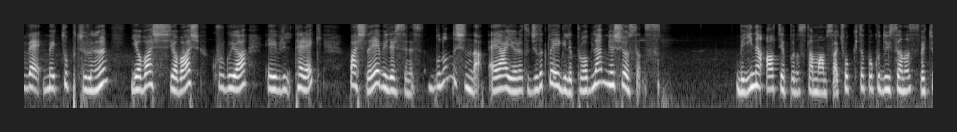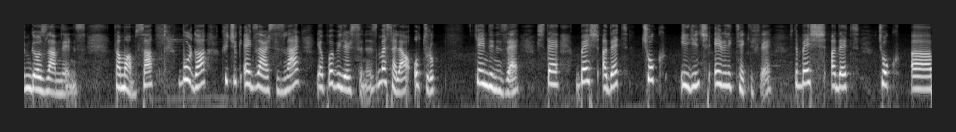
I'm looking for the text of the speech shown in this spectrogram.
ve mektup türünün yavaş yavaş kurguya evrilterek başlayabilirsiniz. Bunun dışında eğer yaratıcılıkla ilgili problem yaşıyorsanız ve yine altyapınız tamamsa, çok kitap okuduysanız ve tüm gözlemleriniz tamamsa burada küçük egzersizler yapabilirsiniz. Mesela oturup kendinize işte 5 adet çok ilginç evlilik teklifi, işte 5 adet çok e,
